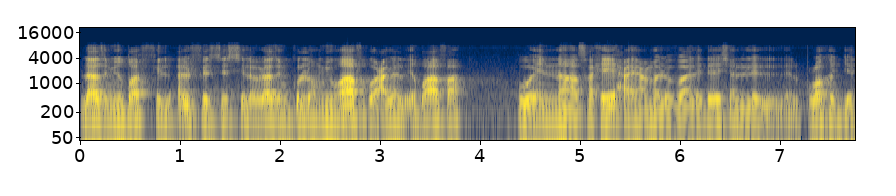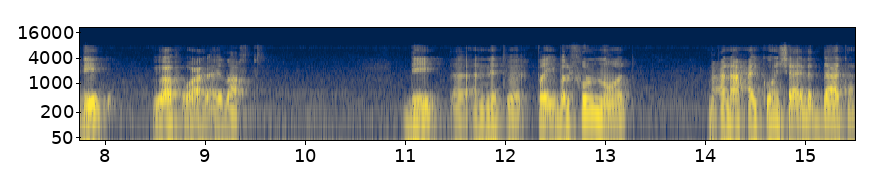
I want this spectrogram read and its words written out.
لازم يضاف في الألف السلسلة ولازم كلهم يوافقوا على الإضافة وإنها صحيحة يعملوا validation لل block الجديد يوافقوا على إضافته. دي ال network. طيب ال full node معناه حيكون شايل ال data.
